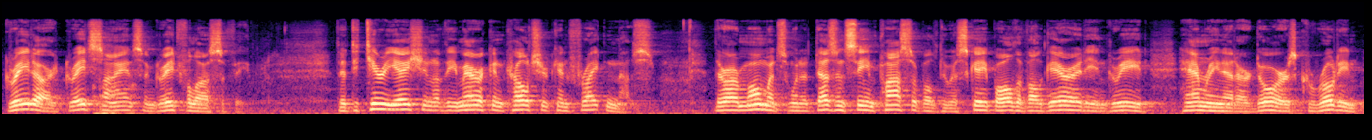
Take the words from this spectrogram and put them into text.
great art, great science, and great philosophy. The deterioration of the American culture can frighten us. There are moments when it doesn't seem possible to escape all the vulgarity and greed hammering at our doors, corroding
